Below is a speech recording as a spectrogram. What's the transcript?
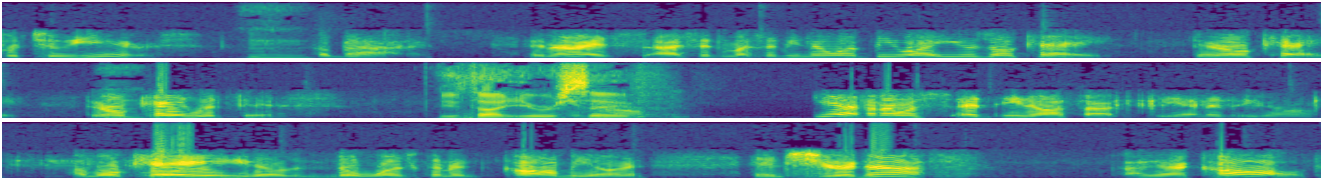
for two years Mhm. about it, and I, I said to myself, you know what, BYU is okay. They're okay. They're Hmm. okay with this. You thought you were You know? safe. Yeah, I thought I was, uh, you know, I thought, yeah, you know, I'm okay. You know, no one's going to call me on it, and sure enough, I got called.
